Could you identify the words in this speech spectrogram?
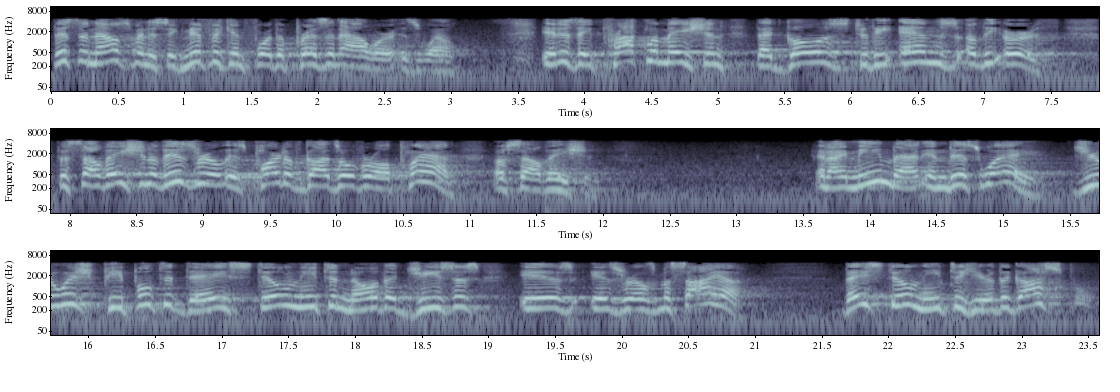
This announcement is significant for the present hour as well. It is a proclamation that goes to the ends of the earth. The salvation of Israel is part of God's overall plan of salvation. And I mean that in this way. Jewish people today still need to know that Jesus is Israel's Messiah. They still need to hear the gospel.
